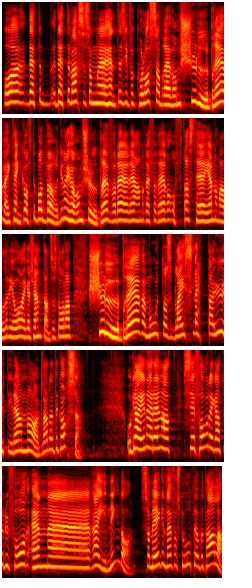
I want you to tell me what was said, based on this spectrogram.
Og dette, dette, verset som hentes fra Kolosserbrevet om skyldbrevet Jeg tenker ofte på Børge når jeg hører om skyldbrev, for det er det han refererer oftest til gjennom alle de år jeg har kjent han. Så står det at skyldbrevet mot oss ble sletta ut idet han nagla det til korset. Og greien er den at Se for deg at du får en eh, regning da, som egentlig er for stor til å betale.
